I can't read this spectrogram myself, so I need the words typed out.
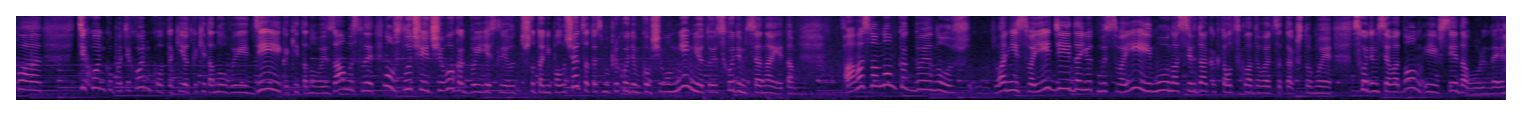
потихоньку, потихоньку, вот такие вот какие-то новые идеи, какие-то новые замыслы. Ну, в случае чего, как бы, если что-то не получается, то есть мы приходим к общему мнению, то есть сходимся на этом. А в основном, как бы, ну, они свои идеи дают, мы свои, и мы у нас всегда как-то вот складывается так, что мы сходимся в одном, и все довольны.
